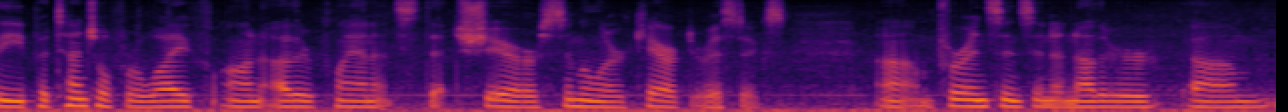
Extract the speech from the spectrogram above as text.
the potential for life on other planets that share similar characteristics. Um, for instance, in another um,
